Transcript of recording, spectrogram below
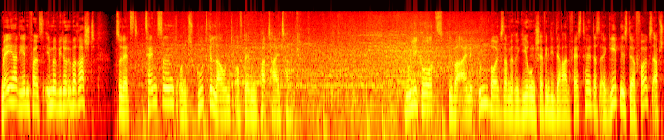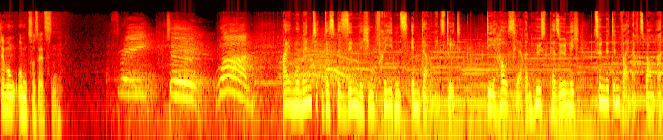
May hat jedenfalls immer wieder überrascht. Zuletzt tänzelnd und gut gelaunt auf dem Parteitag. Juli Kurz über eine unbeugsame Regierungschefin, die daran festhält, das Ergebnis der Volksabstimmung umzusetzen. Three, two, Ein Moment des besinnlichen Friedens in Downing Street. Die Hausherrin höchstpersönlich zündet den Weihnachtsbaum an.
